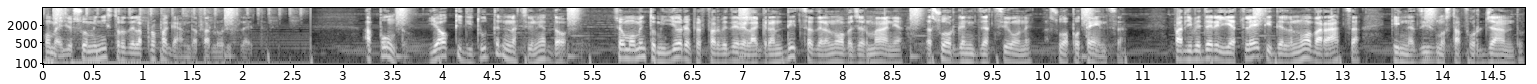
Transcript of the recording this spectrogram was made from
o meglio il suo ministro della propaganda a farlo riflettere. Appunto, gli occhi di tutte le nazioni addosso. C'è un momento migliore per far vedere la grandezza della nuova Germania, la sua organizzazione, la sua potenza, Fargli vedere gli atleti della nuova razza che il nazismo sta forgiando?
